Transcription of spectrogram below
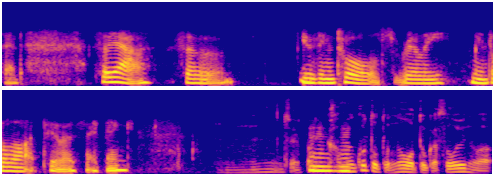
Said so. Yeah. So using tools really means a lot to us. I think. うんじゃあやっぱり噛むことと脳とかそういうのは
